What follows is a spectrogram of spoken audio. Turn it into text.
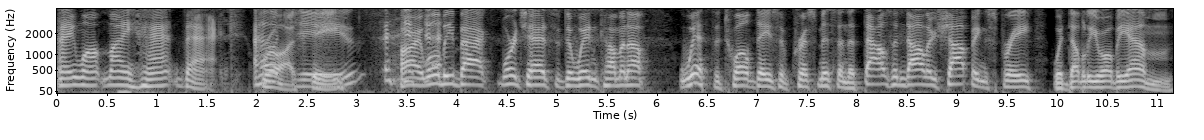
I want my hat back, Oh, Frosty. jeez. All right, we'll be back. More chances to win coming up with the 12 Days of Christmas and the $1,000 shopping spree with WOBM.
